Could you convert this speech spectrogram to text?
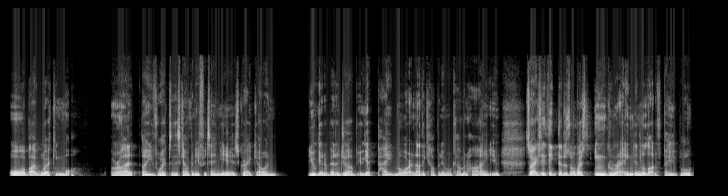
or by working more. All right. Oh, you've worked at this company for 10 years. Great. Go and you'll get a better job. You'll get paid more. Another company will come and hire you. So I actually think that it's almost ingrained in a lot of people,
